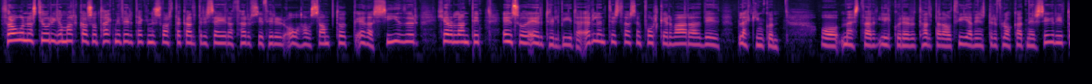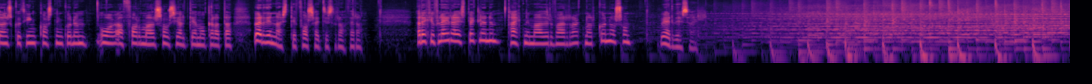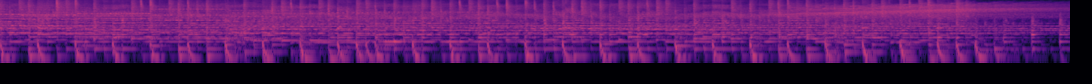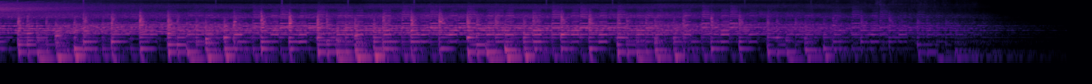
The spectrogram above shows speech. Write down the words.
Þróunastjóri hjá Markás og tæknifyrirtækinu Svartakaldri segir að þörfsi fyrir óháð samtök eða síður hér á landi eins og eru til víða erlendist þar sem fólk er varað við blekkingum og mestar líkur eru taldar á því að vinstri flokkarnir sigri í dönsku þingkostningunum og að formaður sósjaldemokrata verði næsti fórsætisráð þeirra. Það er ekki fleira í speklinum, tæknimaður var Ragnar Gunnarsson, verðið sæl.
